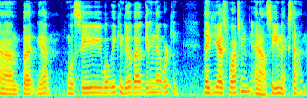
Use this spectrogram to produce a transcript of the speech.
Um, but yeah, we'll see what we can do about getting that working. Thank you guys for watching, and I'll see you next time.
